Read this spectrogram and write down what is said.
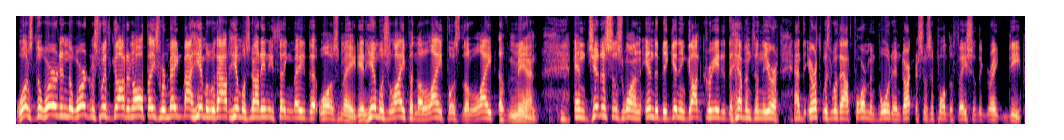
was the Word, and the Word was with God, and all things were made by Him, and without Him was not anything made that was made. In Him was life, and the life was the light of men. In Genesis 1, in the beginning, God created the heavens and the earth, and the earth was without form and void, and darkness was upon the face of the great deep.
